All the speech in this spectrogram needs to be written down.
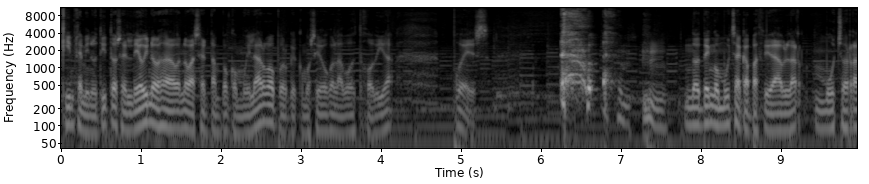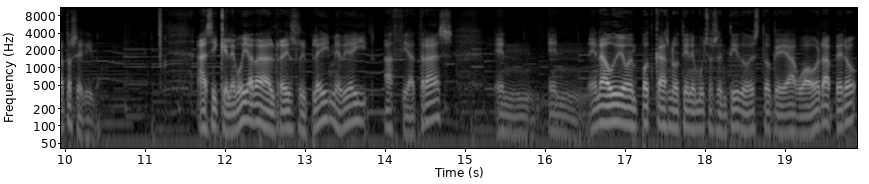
15 minutitos. El de hoy no, va a ser tampoco muy largo, porque como sigo con la voz jodida, pues no tengo mucha capacidad de hablar mucho rato seguido. Así que le voy a dar al race replay, me voy a ir hacia atrás. En, en, audio, en podcast no tiene mucho sentido esto que hago ahora, pero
